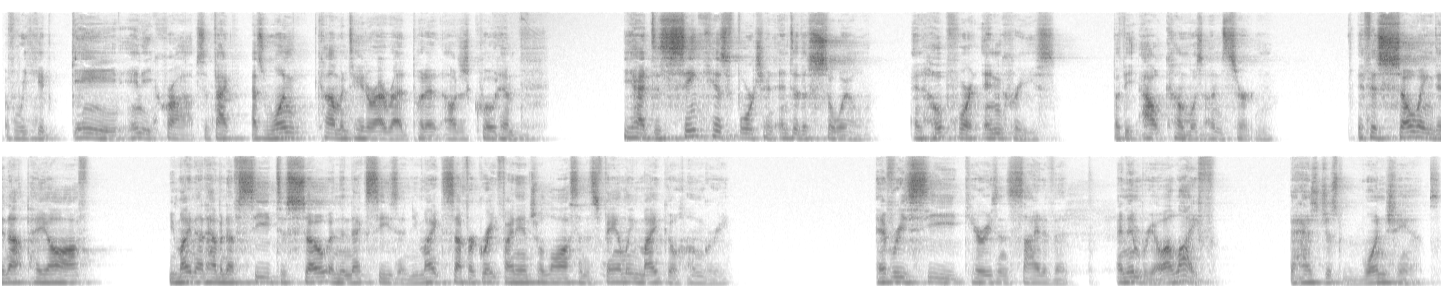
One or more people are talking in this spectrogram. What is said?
before he could gain any crops. In fact, as one commentator I read put it, I'll just quote him he had to sink his fortune into the soil and hope for an increase, but the outcome was uncertain. If his sowing did not pay off, you might not have enough seed to sow in the next season. You might suffer great financial loss, and his family might go hungry. Every seed carries inside of it an embryo, a life that has just one chance.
